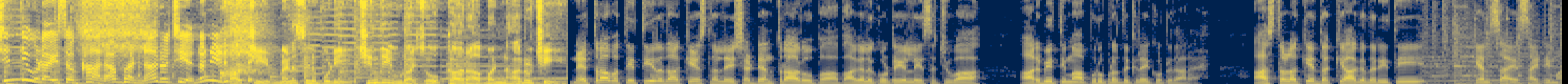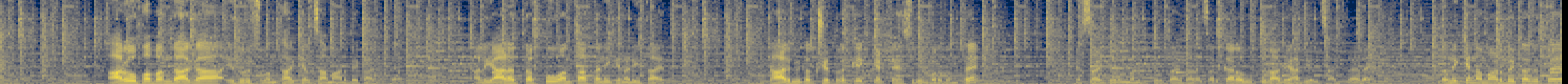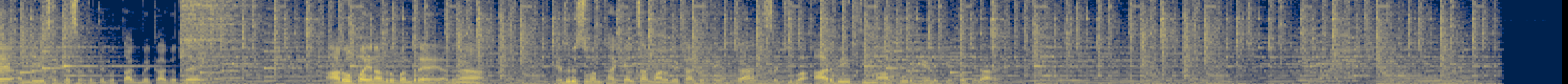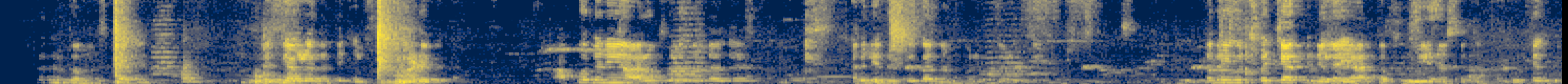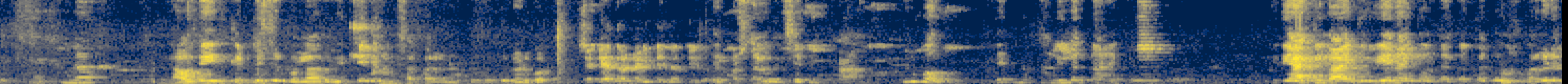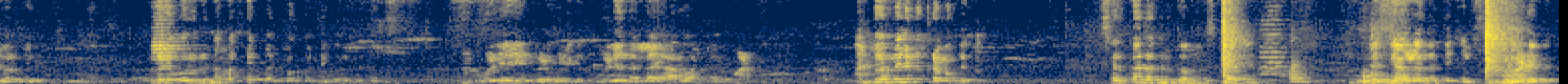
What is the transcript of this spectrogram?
ಚಿಂದಿ ಉಡಾಯಿಸೋ ಖಾರ ಬಣ್ಣ ರುಚಿಯನ್ನು ನೀಡುತ್ತದೆ. ಆಚಿ ಮೆಣಸಿನ ಪುಡಿ ಚಿಂದಿ ಉಡಾಯಿಸೋ ಖಾರ ಬಣ್ಣ ರುಚಿ. ನೇತ್ರಾವತಿ ತೀರದ ಕೇಸ್ನಲ್ಲಿ ಷಡ್ಯಂತ್ರ ಆರೋಪ ಬಾಗಲಕೋಟೆಯಲ್ಲಿ ಸಚಿವ ಆರ್ ಬಿ ತಿಮ್ಮಾಪುರು ಪ್ರತಿಕ್ರಿಯೆ ಕೊಟ್ಟಿದ್ದಾರೆ. ಆ ಸ್ಥಳಕ್ಕೆ ಧಕ್ಕೆ ಆಗದ ರೀತಿ ಕೆಲಸ ಎಸ್ ಐ ಟಿ ಮಾಡಿದೆ. ಆರೋಪ ಬಂದಾಗ ಎದುರಿಸುವಂತಹ ಕೆಲಸ ಮಾಡಬೇಕಾಗುತ್ತೆ. ಅಲ್ಲಿ ಯಾರ ತಪ್ಪು ಅಂತ ತನಿಖೆ ನಡೀತಾ ಇದೆ. ಧಾರ್ಮಿಕ ಕ್ಷೇತ್ರಕ್ಕೆ ಕೆಟ್ಟ ಹೆಸರು ಬರದಂತೆ ಎಸ್ ಐ ಟಿಯವರು ನಡೆದುಕೊಳ್ತಾ ಇದ್ದಾರೆ. ಸರ್ಕಾರವು ಕೂಡ ಅದೇ ಹಾದಿಯಲ್ಲಿ ಸಾಗ್ತಾ ಇದೆ. ತನಿಖೆನ ಮಾಡಬೇಕಾಗುತ್ತೆ, ಅಲ್ಲಿ ಸತ್ಯಾಸತ್ಯತೆ ಗೊತ್ತಾಗಬೇಕಾಗುತ್ತೆ. ಆರೋಪ ಏನಾದರೂ ಬಂದರೆ ಅದನ್ನು ಎದುರಿಸುವಂತಹ ಕೆಲಸ ಮಾಡಬೇಕಾಗುತ್ತೆ ಅಂತ ಸಚಿವ ಆರ್ ಬಿ ತಿಮ್ಮಾಪುರ್ ಹೇಳಿಕೆ ಕೊಟ್ಟಿದ್ದಾರೆ. ಧಕ್ಕೆ ಕೆಲಸ ಮಾಡೇಬೇಕು ಆರೋಪಗಳು ಬಂದಾಗ ಅದನ್ನು ಎದುರಿಸಬೇಕಾದ ನಮಗೂ ನಿಮ್ಗೆ. ಆದ್ರೆ ಇವತ್ತು ಸ್ವಚ್ಛ ಆಗ್ತಿದೆಯಲ್ಲ ಯಾರು ತಪ್ಪು? ಏನು ಅಂತಕ್ಕಂಥ ಗೊತ್ತಾಗ್ಬೋದು ಅದರಿಂದ ಯಾವುದೇ ಕೆಟ್ಟ ಹೆಸರು ಬರಲಾರದ ರೀತಿಯಲ್ಲಿ ನಮ್ಮ ಸರ್ಕಾರ ನಡ್ಕೋಬೇಕು ನಡ್ಕೊಳ್ತಾರೆ ಷಡ್ಯಂತ್ರ ನಡೀತಿದೆ ಇದೆ ಅಂತ ಹೇಳಿ ಧರ್ಮಸ್ಥಳದ ವಿಷಯದಲ್ಲಿ. ಇರ್ಬೋದು. ನಾನು ಇಲ್ಲದ ನಾನೇ ಇದು ಯಾಕೆ ಹಿಂಗೆ ಆಯಿತು? ಏನಾಯಿತು ಅಂತಕ್ಕಂಥದ್ದು ಹೊರಗಡೆ ಬರಬೇಕು. ಹೊರಗಡೆ ಬರೋದ್ರಿಂದ ಮತ್ತೆ ಪರಿಪಕ್ವತೆ ಬರಬೇಕು ನಾನು ಒಳ್ಳೆ ಬೆಳವಣಿಗೆ ಒಳ್ಳೇದಲ್ಲ ಯಾರು ಅಂತ ಮಾಡ್ತಿದ್ದಾರೆ. ಅಂಥವ್ರ ಮೇಲೆ ಕ್ರಮ ತಗೋಬೇಕು ಸರ್ಕಾರ ಅದನ್ನು ಗಮನಿಸ್ತಾ ಇದೆ ಧಕ್ಕೆ ಆಗ್ಲಾರ್ದಂತೆ ಕೆಲಸ ಮಾಡೇಬೇಕು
